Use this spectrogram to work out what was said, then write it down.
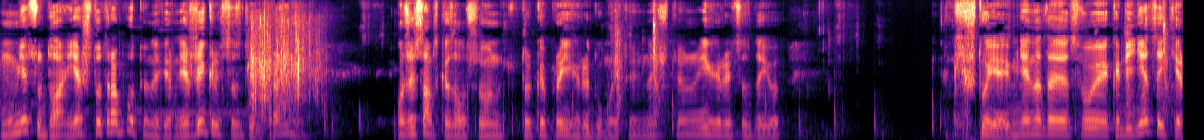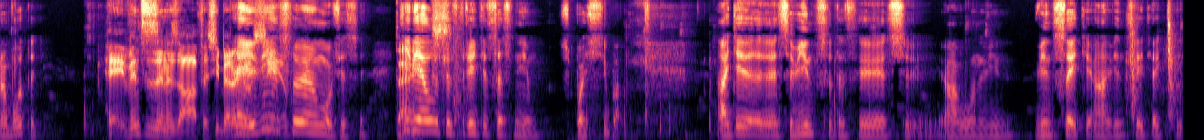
Ну, мне сюда. Я же тут работаю, наверное. Я же игры создаю, правильно? Он же сам сказал, что он только про игры думает. Значит, он игры создает. Что я? Мне надо в свой кабинет зайти работать? Hey, Vince is in his office. You better Эй, go see Вин в своем офисе. Тебе лучше встретиться с ним. Спасибо. А где э, с Винс? Это с, с- А, вон Вин. Винсетти. А, Винсетти, окей.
